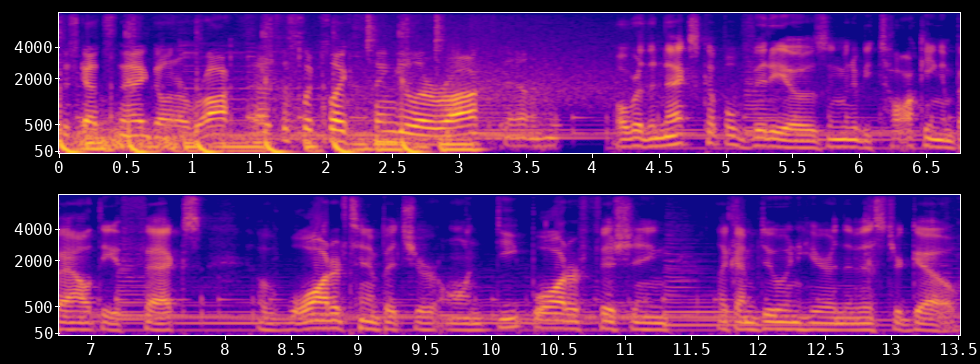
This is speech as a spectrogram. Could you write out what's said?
Just got snagged on a rock. Uh, it just looks like a singular rock down here. Over the next couple videos, I'm going to be talking about the effects of water temperature on deep water fishing like I'm doing here in the MRGO.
